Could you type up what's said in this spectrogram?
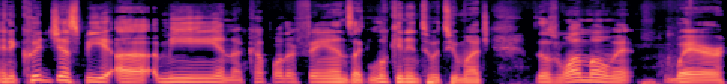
and it could just be uh, me and a couple other fans like looking into it too much. There was one moment where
